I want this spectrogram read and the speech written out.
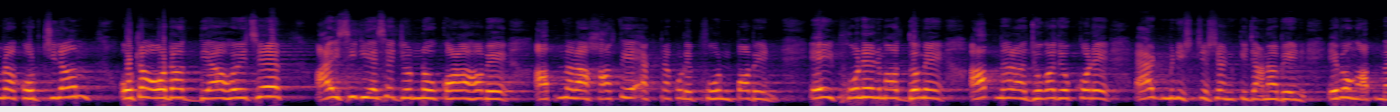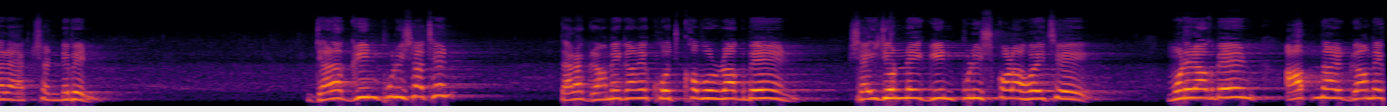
আমরা করছিলাম, ওটা অর্ডার দেয়া হয়েছে। আইসিডিএস এর জন্য করা হবে। আপনারা হাতে একটা করে ফোন পাবেন। এই ফোনের মাধ্যমে আপনারা যোগাযোগ করে অ্যাডমিনিস্ট্রেশনকে জানাবেন এবং আপনারা অ্যাকশন নেবেন। যারা গ্রিন পুলিশ আছেন, তারা গ্রামে গ্রামে খোঁজ খবর রাখবেন। সেই জন্যই গ্রিন পুলিশ করা হয়েছে। মনে রাখবেন, আপনার গ্রামে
